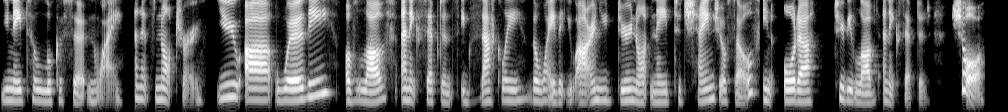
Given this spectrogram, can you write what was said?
you need to look a certain way. And it's not true. You are worthy of love and acceptance exactly the way that you are. And you do not need to change yourself in order to be loved and accepted. Sure,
